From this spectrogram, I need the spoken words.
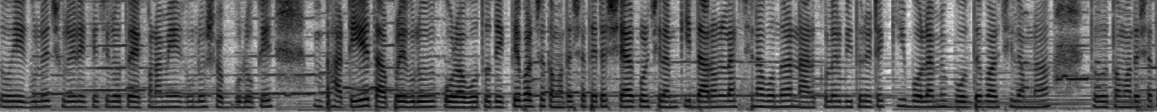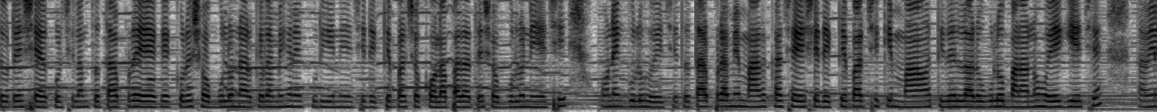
তো এগুলো ছুলে রেখেছিল, তো এখন আমি এগুলো সবগুলোকে ফাটিয়ে তারপরে এগুলোকে কোরাবো। তো দেখতে পাচ্ছ, তোমাদের সাথে এটা শেয়ার করছিলাম, কি দারুণ লাগছে না বন্ধুরা, নারকেলের ভিতরে এটা কি বলে আমি বলতে পারছিলাম না। তো তোমাদের সাথে ওটাই শেয়ার করছিলাম। তো তারপরে এক এক করে সবগুলো নারকেল আমি এখানে কুড়িয়ে নিয়েছি। দেখতে পাচ্ছ কলা পাতাতে সবগুলো নিয়েছি। অনেকগুলো হয়েছে। তো তারপরে আমি মার কাছে এসে দেখতে পাচ্ছি কি, মা তিলের লাড়ুগুলো বানানো হয়ে গিয়েছে। তো আমি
